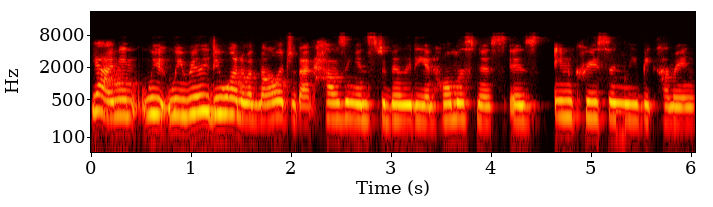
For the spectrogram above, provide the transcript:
Yeah, I mean, we, we really do want to acknowledge that housing instability and homelessness is increasingly becoming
